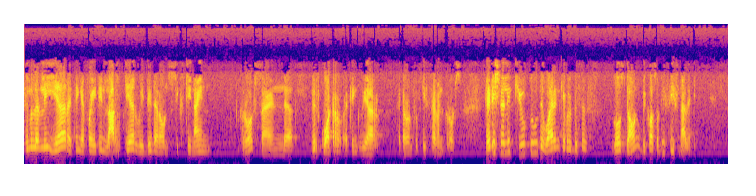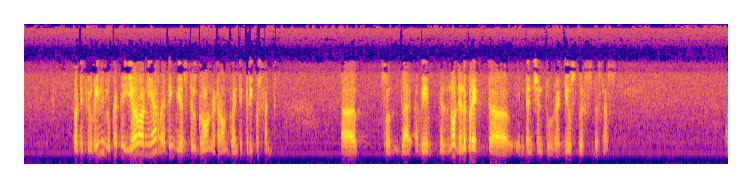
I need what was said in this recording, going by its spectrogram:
similarly, here, I think FY 18 last year, we did around 69 crores, and uh, this quarter, I think we are at around 57 crores. Traditionally, Q2, the wire and cable business goes down because of the seasonality. But if you really look at the year-on-year, -year, I think we have still grown at around 23%. Uh, so that we, there is no deliberate uh, intention to reduce this business. Uh,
